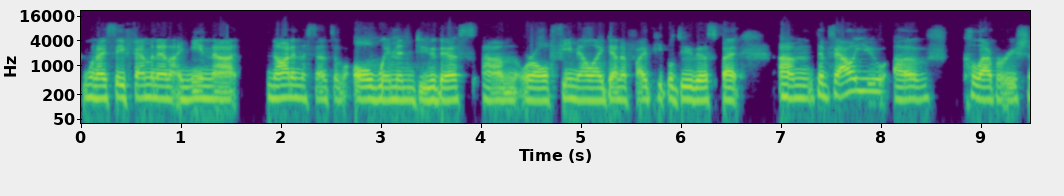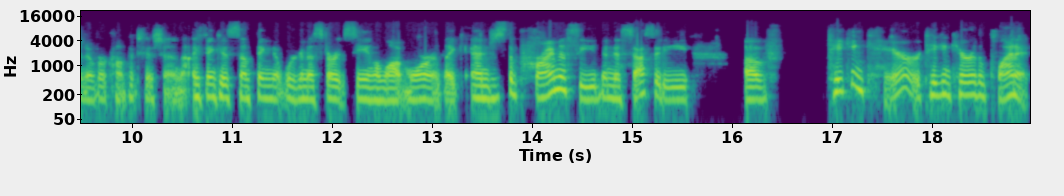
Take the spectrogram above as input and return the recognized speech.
when I say feminine I mean that not in the sense of all women do this um, or all female identified people do this, but um, the value of collaboration over competition, I think, is something that we're going to start seeing a lot more. Like, and just the primacy, the necessity of taking care, taking care of the planet,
